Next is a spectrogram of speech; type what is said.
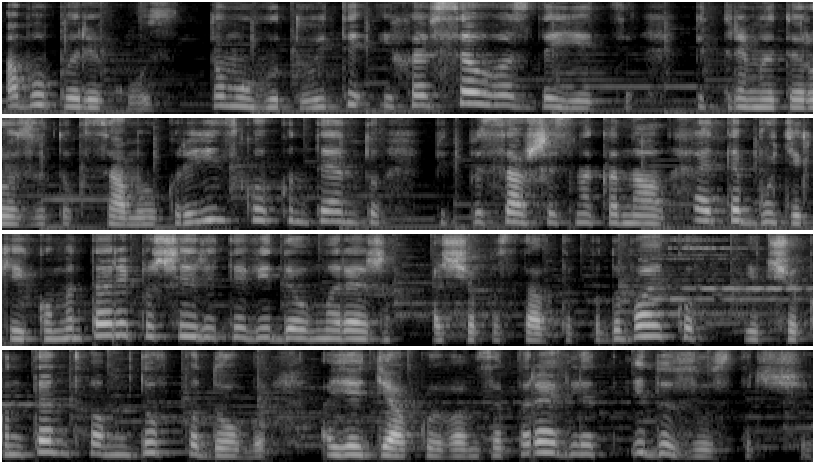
або перекус. Тому готуйте і хай все у вас здається. Підтримуйте розвиток саме українського контенту, підписавшись на канал. Дайте будь-який коментар і поширюйте відео в мережах, а ще поставте вподобайку, якщо контент вам до вподоби. А я дякую вам за перегляд і до зустрічі!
